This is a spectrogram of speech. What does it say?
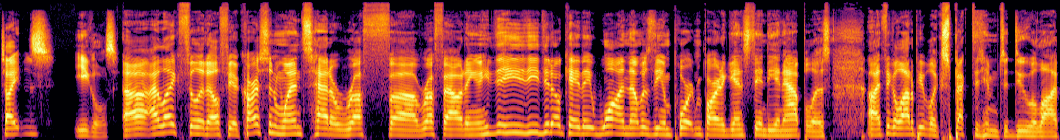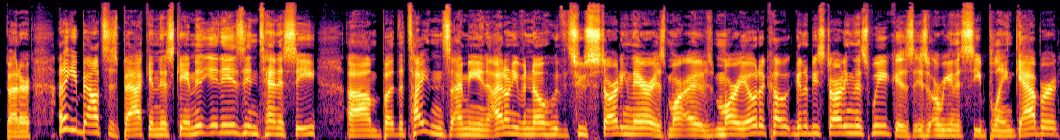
Titans. Eagles. Uh, I like Philadelphia. Carson Wentz had a rough, uh, rough outing. He, he, he, did okay. They won. That was the important part against Indianapolis. Uh, I think a lot of people expected him to do a lot better. I think he bounces back in this game. it, it is in Tennessee, um, but the Titans. I mean, I don't even know who who's starting there. Is, Mar- is Mariota co- going to be starting this week? Is, is are we going to see Blaine Gabbert?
